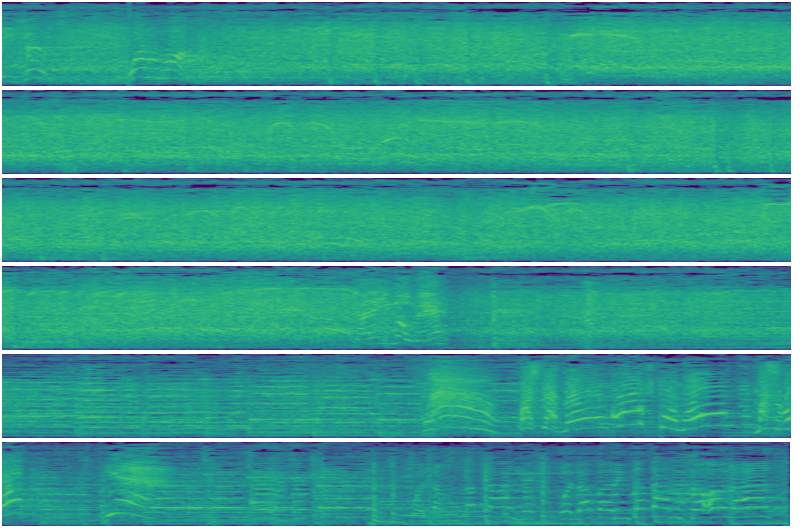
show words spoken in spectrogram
presents One on One. Man. That, man? Alaska, man! Masarap? Yeah! Walang tatalo, wala pa rin tatalo sa Alaska.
